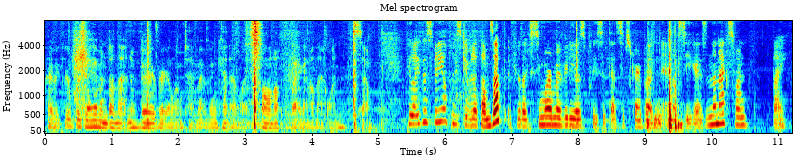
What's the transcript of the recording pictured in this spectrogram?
private group, which I haven't done that in a very, very long time. I've been kind of like falling off the wagon on that one. So if you like this video, please give it a thumbs up. If you'd like to see more of my videos, please hit that subscribe button and I'll see you guys in the next one. Bye.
